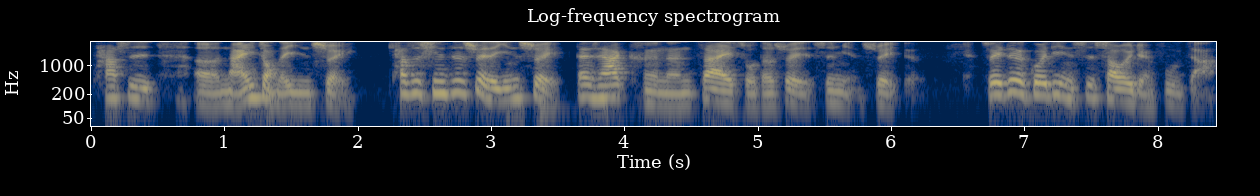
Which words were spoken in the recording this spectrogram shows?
它是呃哪一种的应税。它是薪资税的应税，但是它可能在所得税是免税的。所以这个规定是稍微有点复杂，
